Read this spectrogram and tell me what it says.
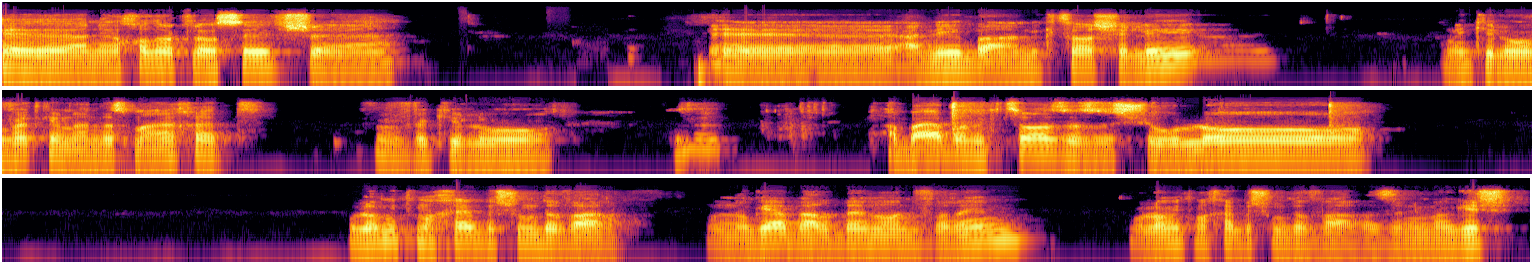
אה, אני יכול רק להוסיף שאני במקצוע שלי, אני כאילו עובד כמהנדס מערכת, וכאילו, הבעיה במקצוע הזה זה שהוא לא... הוא לא מתמחה בשום דבר. הוא נוגע בהרבה מאוד דברים, הוא לא מתמחה בשום דבר. אז אני מרגיש,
